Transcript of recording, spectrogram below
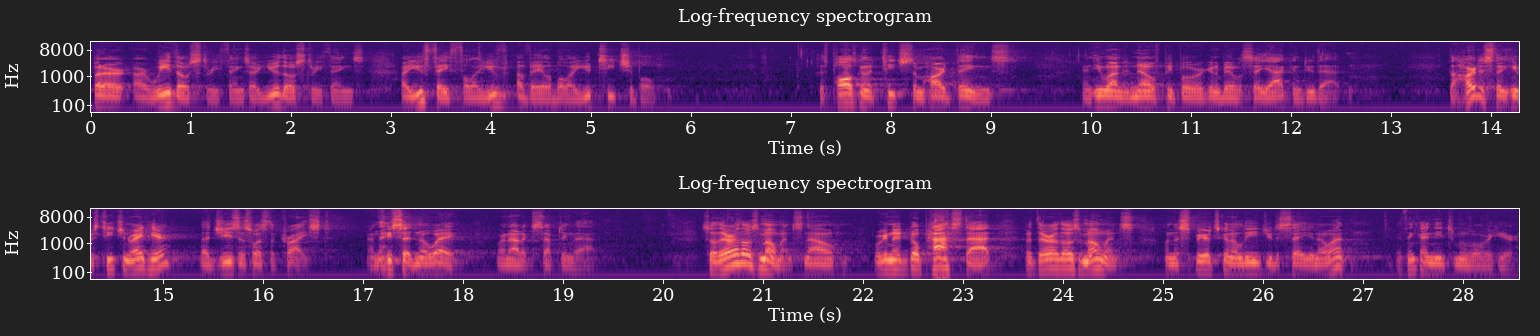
but are, are we those three things? Are you those three things? Are you faithful? Are you available? Are you teachable? Because Paul's going to teach some hard things, and he wanted to know if people were going to be able to say, Yeah, I can do that. The hardest thing he was teaching right here, that Jesus was the Christ. And they said, No way, we're not accepting that. So there are those moments. Now, we're going to go past that, but there are those moments when the Spirit's going to lead you to say, you know what? I think I need to move over here.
